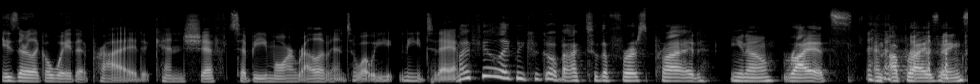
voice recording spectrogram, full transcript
is there, like, a way that Pride can shift to be more relevant to what we need today? I feel like we could go back to the first pride, you know, riots and uprisings.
